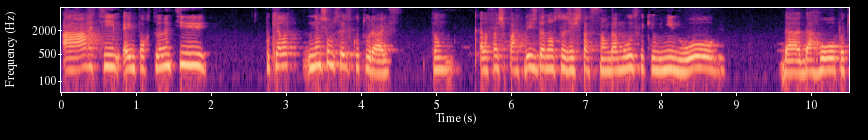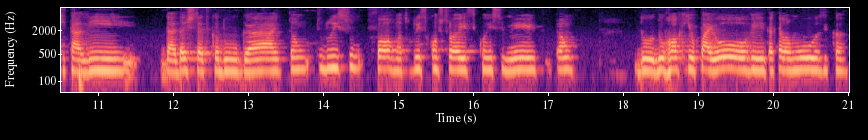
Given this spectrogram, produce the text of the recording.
a arte é importante porque ela, nós somos seres culturais. Então, ela faz parte desde a nossa gestação, da música que o menino ouve, da, da roupa que está ali, da, da estética do lugar. Então, tudo isso forma, tudo isso constrói esse conhecimento. Então, do, do rock que o pai ouve, daquela música.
